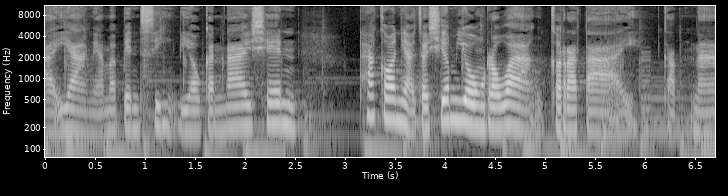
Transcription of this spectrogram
ลาย ๆ อย่างเนี่ยมาเป็นสิ่งเดียวกันได้ เช่น ถ้ากอนอยากจะเชื่อมโยงระหว่างกระต่ายกับน้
